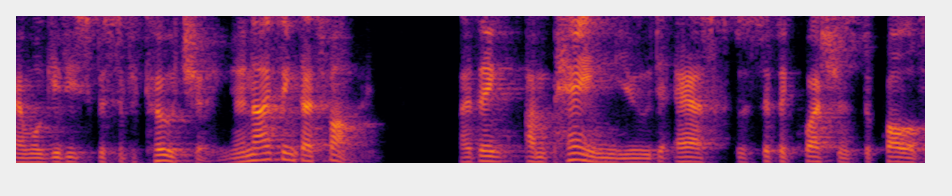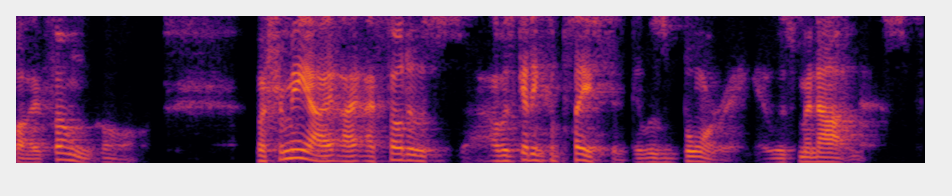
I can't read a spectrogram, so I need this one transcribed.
and will give you specific coaching. And I think that's fine. I think I'm paying you to ask specific questions to qualify a phone call. But for me, I, I felt it was I was getting complacent. It was boring. It was monotonous.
